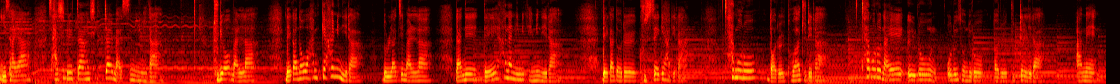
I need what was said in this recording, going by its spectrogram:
이사야 41장 10절 말씀입니다. 두려워 말라. 내가 너와 함께 함이니라. 놀라지 말라. 나는 내 하나님이 됨이니라. 내가 너를 굳세게 하리라. 참으로 너를 도와주리라. 참으로 나의 의로운 오른손으로 너를 붙들리라. 아멘.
